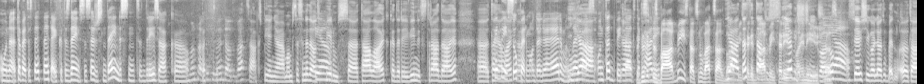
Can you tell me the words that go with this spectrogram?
Un, eh, tāpēc es neteiktu, ka tas 90, 60, 90 drīzāk. Eh, Manuprāt, pat... tas ir nedaudz vecāks pieņēmums. Tas ir nedaudz Jā. pirms eh, tā laika, kad arī Vinits strādāja. Tad bija laikā... supermodeļu ēra, man liekas. Jā. Un tad bija tāds tā tas ir tas arī... bārbijs, tāds nu, vecās bārbijs. Jā, tas Tagad ir tāds sievišķīgo, nu, sievišķīgo ļoti, bet tā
